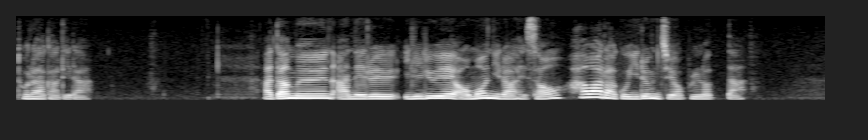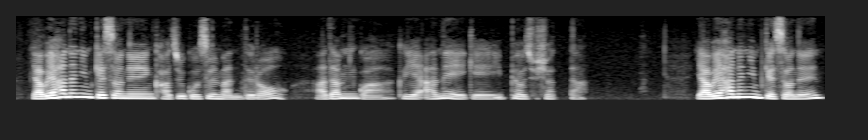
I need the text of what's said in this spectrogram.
돌아가리라. 아담은 아내를 인류의 어머니라 해서 하와라고 이름 지어 불렀다. 야외 하느님께서는 가죽 옷을 만들어 아담과 그의 아내에게 입혀주셨다. 야외 하느님께서는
